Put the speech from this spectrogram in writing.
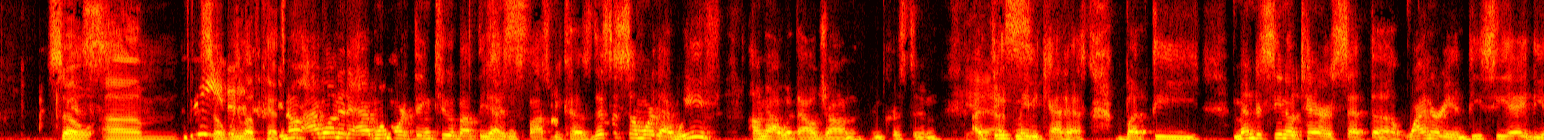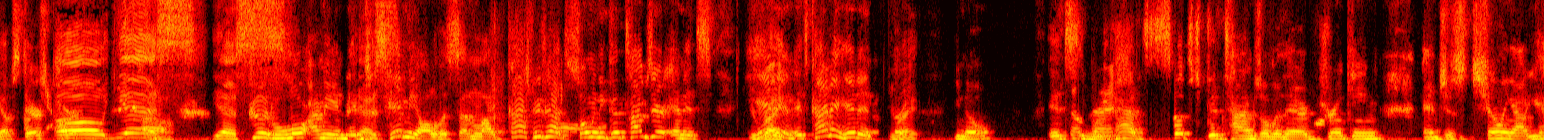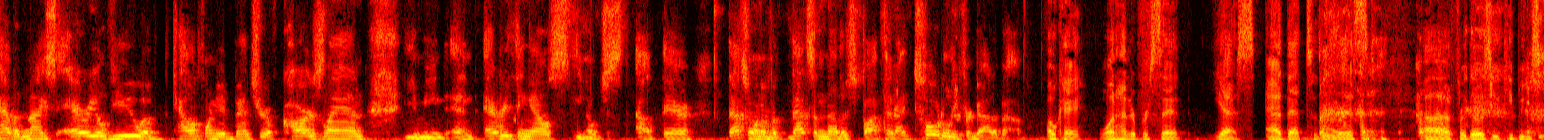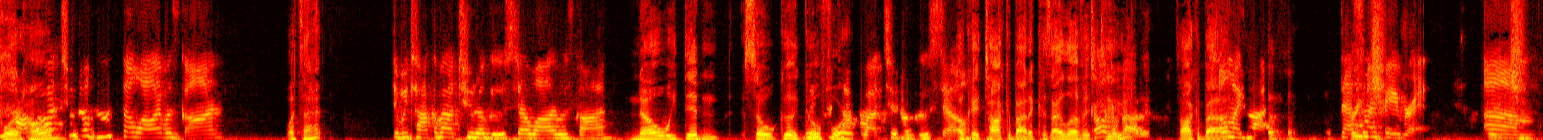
So Yes. um, so we love cats. You know. I wanted to add one more thing too about these Yes. hidden spots because this is somewhere that we've hung out with Al John and Kristen. I think maybe Kat has, but the Mendocino Terrace at the winery in DCA, the upstairs part. Oh yes, yes. Good lord! I mean, it Yes. just hit me all of a sudden. Like, gosh, we've had so many good times here, and it's You're hidden. right. It's kind of hidden. You're but, right. You know, it's So we've had such good times over there, drinking and just chilling out. You have a nice aerial view of California Adventure, of Cars Land. You mean, and everything else. You know, just out there. That's one of a, that's another spot that I totally forgot about. Okay, one hundred percent. Yes, add that to the list. Uh, for those who are keeping score at Talk home, about Tutto Gusto while I was gone. what's that? Did we talk about Tutto Gusto while I was gone? No, we didn't. So good, We go should for it. Talk about Tutto Gusto. Okay, talk about it because I love it Talk too. about it. Talk about Oh it. Oh my god, that's my favorite. Preach. Um,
